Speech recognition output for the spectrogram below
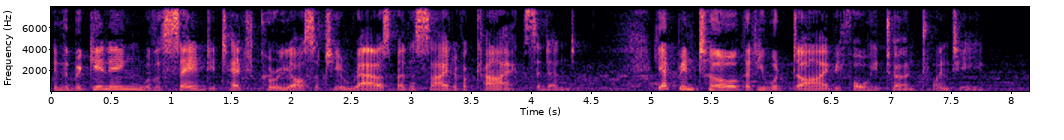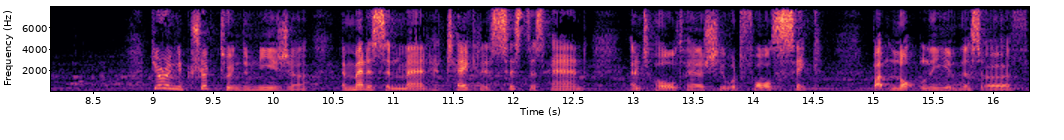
in the beginning with the same detached curiosity roused by the sight of a car accident. He had been told that he would die before he turned 20. During a trip to Indonesia, a medicine man had taken his sister's hand and told her she would fall sick, but not leave this earth,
